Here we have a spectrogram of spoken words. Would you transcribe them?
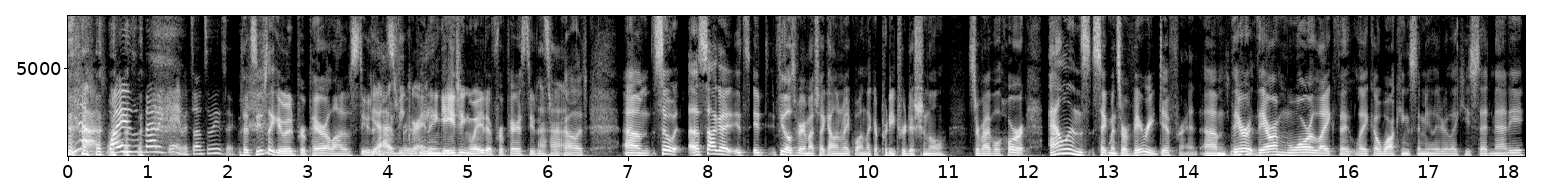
yeah, why isn't that a game? It sounds amazing. That seems like it would prepare a lot of students. Yeah, it'd be for- great. An engaging way to prepare students Uh-huh. for college. Um, so, uh, Saga, it's, it feels very much like Alan Wake One, like a pretty traditional survival horror. Alan's segments are very different. Um, Mm-hmm. They're they are more like the like a walking simulator, like you said, Maddy,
